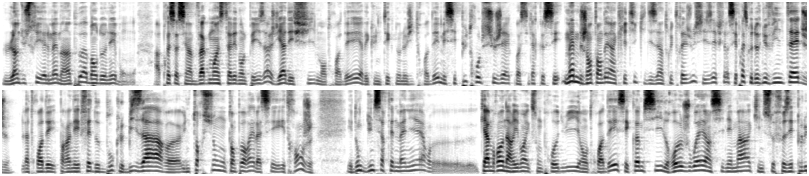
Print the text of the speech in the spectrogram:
L'industrie elle-même a un peu abandonné. Bon, après, ça s'est vaguement installé dans le paysage. Il y a des films en 3D avec une technologie 3D, mais c'est plus trop le sujet, quoi. C'est-à-dire que c'est. Même, j'entendais un critique qui disait un truc très juste. Il disait, c'est presque devenu vintage, la 3D, par un effet de boucle bizarre, euh, une torsion temporelle assez étrange. Et donc, d'une certaine manière, euh, Cameron arrivant avec son produit en 3D, c'est comme s'il rejouait un cinéma qui ne se faisait plus,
